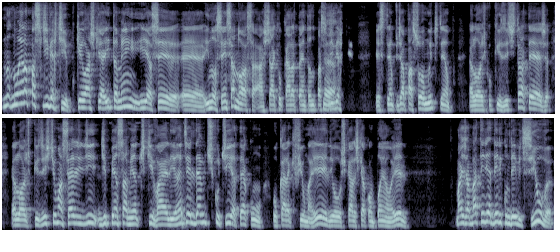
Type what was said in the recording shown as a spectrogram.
não era para se divertir, porque eu acho que aí também ia ser é, inocência nossa achar que o cara está entrando para se É. divertir. Esse tempo já passou há muito tempo. É lógico que existe estratégia, é lógico que existe uma série de, de pensamentos que vai ali antes, ele deve discutir até com o cara que filma ele ou os caras que acompanham ele. Mas a bateria dele com David Silva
